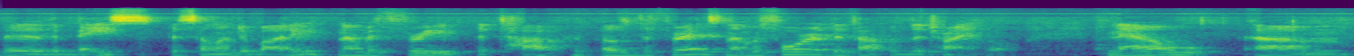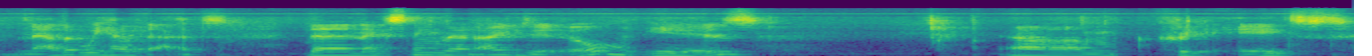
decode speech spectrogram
the, the base, the cylinder body, number three, the top of the threads, number four, the top of the triangle. Now, um, now that we have that, the next thing that I do is um, create,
